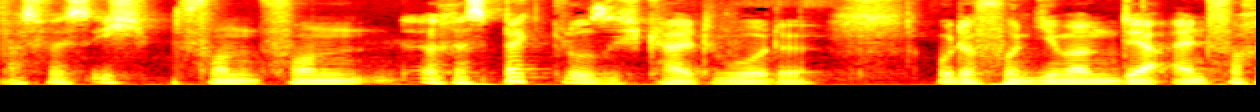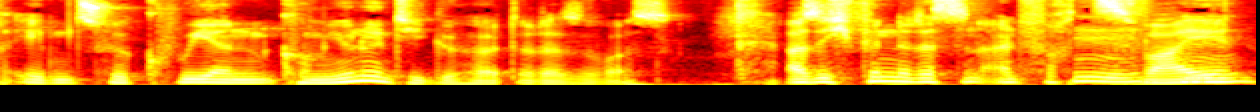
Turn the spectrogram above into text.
was weiß ich, von, von Respektlosigkeit wurde oder von jemandem, der einfach eben zur queeren Community gehört oder sowas. Also ich finde, das sind einfach hm, zwei hm.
